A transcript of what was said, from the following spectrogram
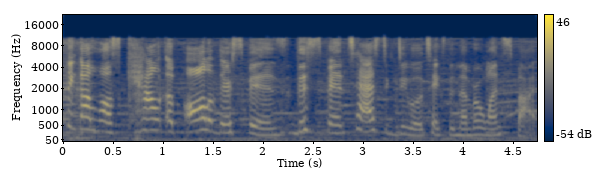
Think I lost count of all of their spins. This fantastic duo takes the number one spot.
